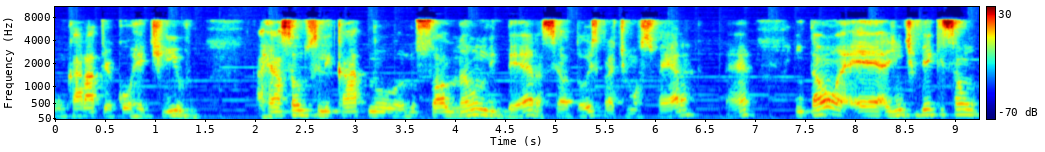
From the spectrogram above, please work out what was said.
um caráter corretivo, a reação do silicato no, no solo não libera CO2 para a atmosfera, né? Então, é, a gente vê que são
